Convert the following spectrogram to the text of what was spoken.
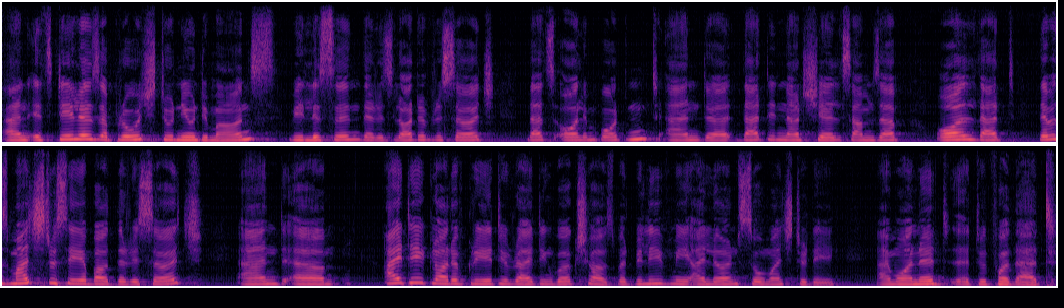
and it tailors approach to new demands. We listen, there is a lot of research, that's all important, and uh, that in nutshell sums up all that. There was much to say about the research, and um, I take a lot of creative writing workshops, but believe me, I learned so much today. I'm honored uh, to, for that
